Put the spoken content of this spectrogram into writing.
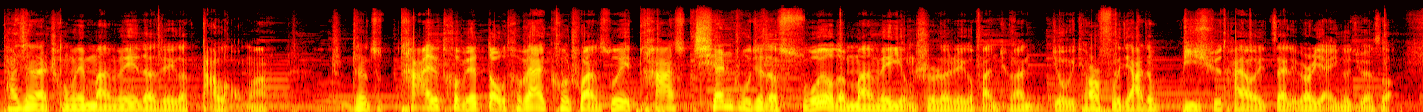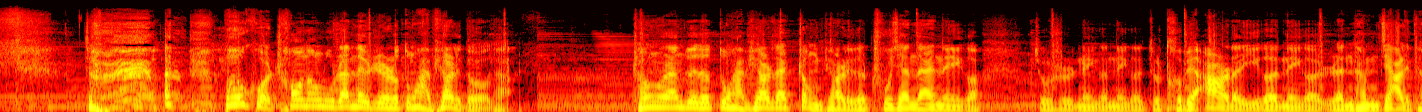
他现在成为漫威的这个大佬嘛，他他就特别逗，特别爱客串，所以他签出去的所有的漫威影视的这个版权有一条附加，就必须他要在里边演一个角色，就 包括《超能陆战队》这样的动画片里都有他。《超能陆战队》的动画片在正片里，他出现在那个。就是那个那个就特别二的一个那个人，他们家里他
